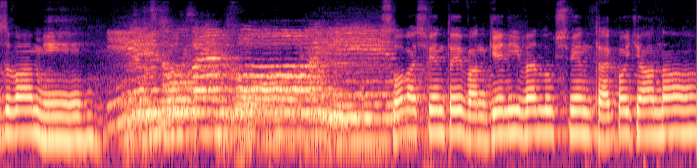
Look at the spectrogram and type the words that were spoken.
z wami. Słowa Świętej Ewangelii według świętego Jana.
